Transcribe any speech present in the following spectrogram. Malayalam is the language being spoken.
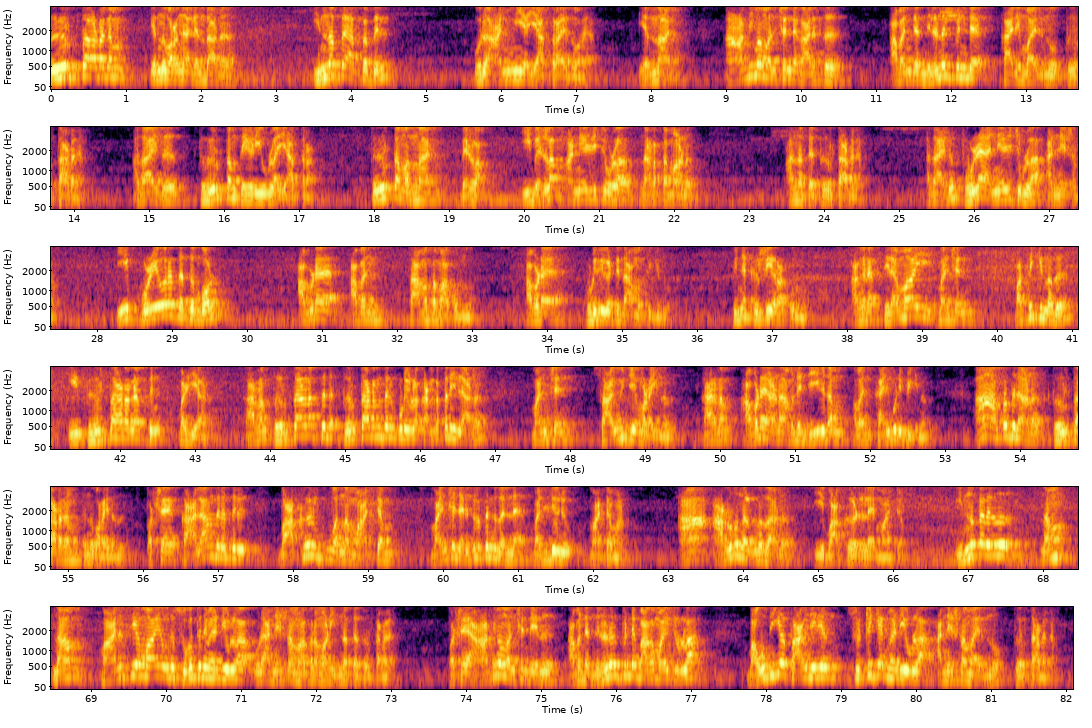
തീർത്ഥാടനം എന്ന് പറഞ്ഞാൽ എന്താണ്? ഇന്നത്തെ അർത്ഥത്തിൽ ഒരു ആത്മീയ യാത്ര എന്ന് പറയാം. എന്നാൽ ആദിമ മനുഷ്യന്റെ കാലത്ത് അവന്റെ നിലനിൽപ്പിന്റെ കാര്യമായിരുന്നു തീർത്ഥാടനം. അതായത് തീർത്ഥം തേടിയുള്ള യാത്ര. തീർത്ഥം എന്നാൽ വെള്ളം. ഈ വെള്ളം അന്വേഷിച്ചുള്ള നടത്തമാണ് അന്നത്തെ തീർത്ഥാടനം. അതായത് പുഴ അന്വേഷിച്ചുള്ള അന്വേഷണം. ഈ പുഴയോരത്തെത്തുമ്പോൾ അവിടെ അവൻ താമസമാക്കുന്നു. അവിടെ കുടിൽ കെട്ടി താമസിക്കുന്നു. പിന്നെ കൃഷി ഇറക്കുന്നു. അങ്ങനെ സ്ഥിരമായി മനുഷ്യൻ വസിക്കുന്നത് ഈ തീർത്ഥാടനത്തിൻ വഴിയാണ്. കാരണം തീർത്ഥാടനത്തിന് തീർത്ഥാടനത്തിൽ കൂടിയുള്ള കണ്ടെത്തലിലാണ് മനുഷ്യൻ സായുജ്യമടയുന്നത്. കാരണം അവിടെയാണ് അവന്റെ ജീവിതം അവൻ കരുപിടിപ്പിക്കുന്നത്. ആ അർത്ഥത്തിലാണ് തീർത്ഥാടനം എന്ന് പറയുന്നത്. പക്ഷേ കാലാന്തരത്തിൽ വാക്കുകൾക്ക് വന്ന മാറ്റം മനുഷ്യ ചരിത്രത്തിന്റെ തന്നെ വലിയൊരു മാറ്റമാണ്. ആ അറിവ് നൽകുന്നതാണ് ഈ വാക്കുകളിലെ മാറ്റം. ഇന്നത്തെ ഇത് നം നാം മാനസികമായ ഒരു സുഖത്തിന് വേണ്ടിയുള്ള ഒരു അന്വേഷണം മാത്രമാണ് ഇന്നത്തെ തീർത്ഥാടനം. പക്ഷേ ആദിമ മനുഷ്യന്റേത് അവന്റെ നിലനിൽപ്പിന്റെ ഭാഗമായിട്ടുള്ള ഭൗതിക സാഹചര്യം സൃഷ്ടിക്കാൻ വേണ്ടിയുള്ള അന്വേഷണമായിരുന്നു തീർത്ഥാടനം.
